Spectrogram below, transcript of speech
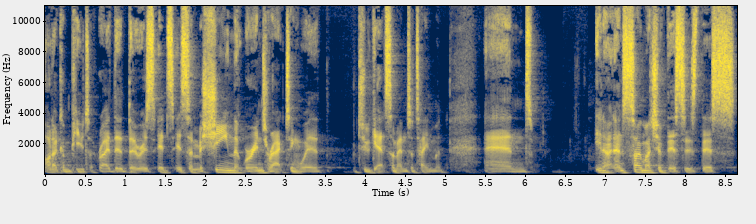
on a computer, right? There, there is it's it's a machine that we're interacting with to get some entertainment. And you know, and so much of this is this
